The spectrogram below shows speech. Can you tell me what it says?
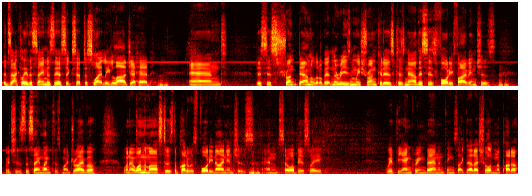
exactly the same as this except a slightly larger head, and this is shrunk down a little bit. And the reason we shrunk it is because now this is 45 inches, which is the same length as my driver. When I won the Masters, the putter was 49 inches. And so obviously, with the anchoring band and things like that, I shortened the putter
